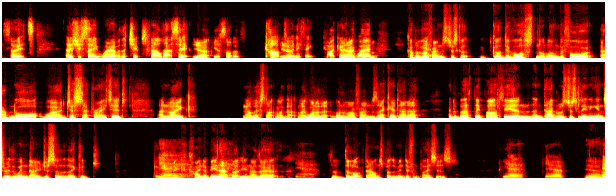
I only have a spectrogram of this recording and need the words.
so it's as you say, wherever the chips fell, that's it. yeah. You sort of can't do anything, can't go yeah, anywhere. couple, couple of our Yeah. friends just got got divorced not long before it happened, or were just separated, and like now they're stuck like that. Like one of the one of our friends, their kid had a had a birthday party, and and dad was just leaning in through the window just so that they could Yeah, like kind of be there. yeah. But you know, the yeah, the, the lockdowns put them in different places. yeah, yeah. Yeah, I,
